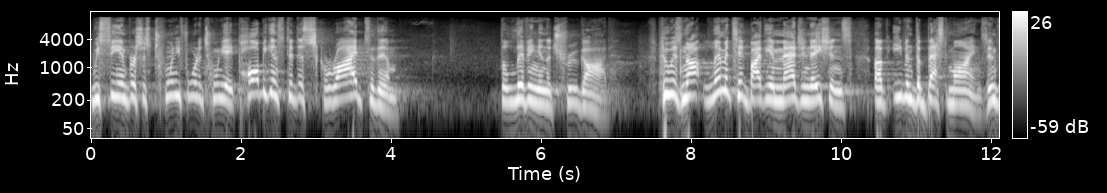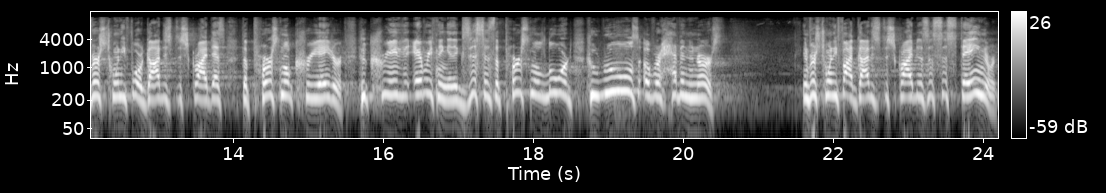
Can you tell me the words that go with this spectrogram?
we see in verses 24 to 28, Paul begins to describe to them the living and the true God, who is not limited by the imaginations of even the best minds. In verse 24, God is described as the personal creator who created everything and exists as the personal Lord who rules over heaven and earth. In verse 25, God is described as a sustainer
